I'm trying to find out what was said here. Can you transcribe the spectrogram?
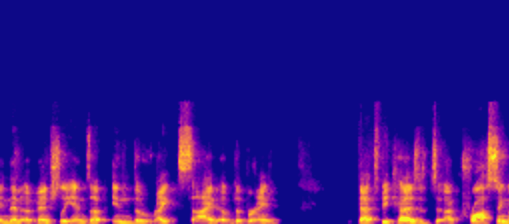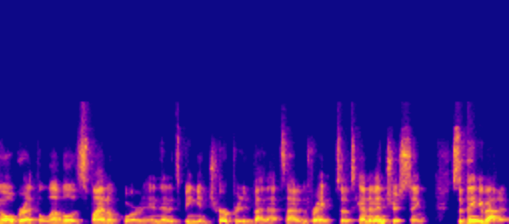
and then eventually ends up in the right side of the brain? That's because it's a crossing over at the level of the spinal cord, and then it's being interpreted by that side of the brain. So it's kind of interesting. So think about it.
